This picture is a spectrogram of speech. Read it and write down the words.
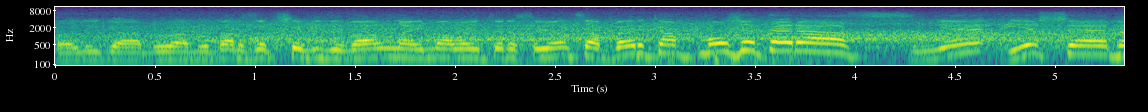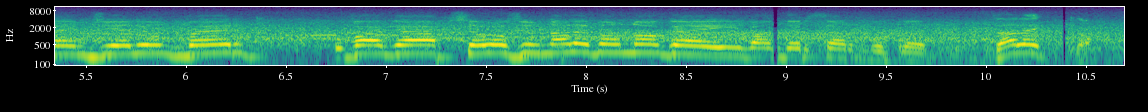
to liga byłaby bardzo przewidywalna i mało interesująca. Bergkamp może teraz! Nie, jeszcze będzie Ljungberg. Uwaga, przełożył na lewą nogę i Van der Sar. Za lekko.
